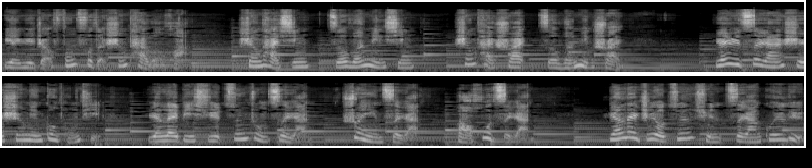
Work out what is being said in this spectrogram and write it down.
孕育着丰富的生态文化。生态兴则文明兴，生态衰则文明衰。人与自然是生命共同体，人类必须尊重自然，顺应自然，保护自然。人类只有遵循自然规律，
